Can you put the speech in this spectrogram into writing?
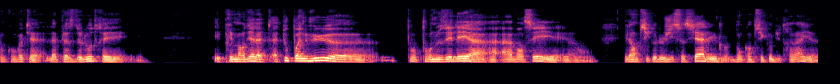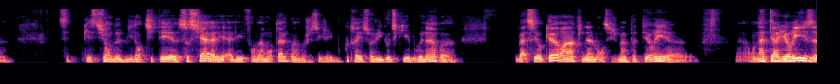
Donc on voit que la, la place de l'autre est, est primordial à, tout point de vue euh, pour, nous aider à, avancer. Et, là, en psychologie sociale et donc en psycho du travail, euh, cette question de l'identité euh, sociale, elle est, fondamentale. Moi, je sais que j'avais beaucoup travaillé sur Vygotsky et Brunner. bah, c'est au cœur, hein, finalement, si je mets un peu de théorie. on intériorise,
